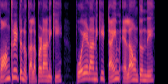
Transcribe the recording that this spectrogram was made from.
కాంక్రీటును కలపడానికి పోయడానికి టైం ఎలా ఉంటుంది?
